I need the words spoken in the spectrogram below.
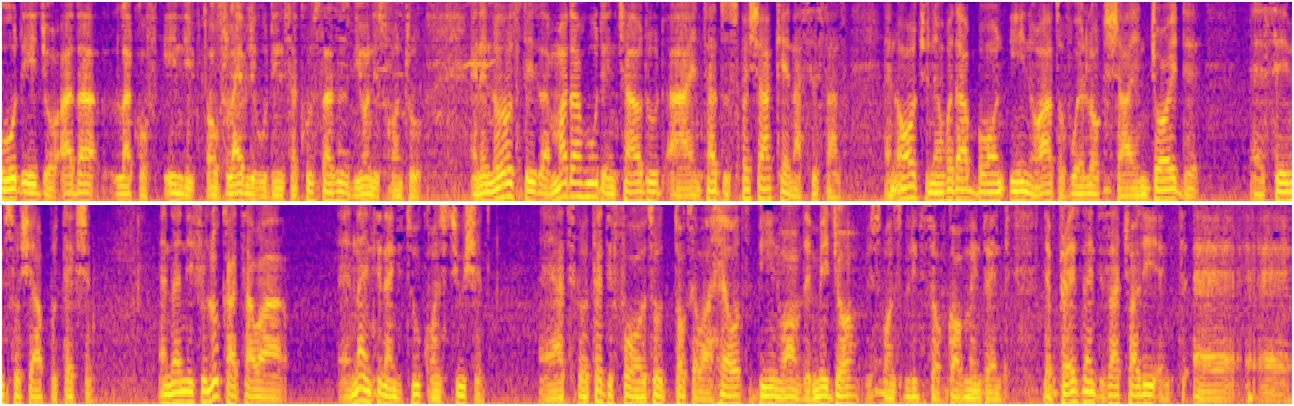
old age or other lack of indi- of livelihood in circumstances beyond his control. And in those states motherhood and childhood are entitled to special care and assistance, and all children, whether born in or out of wedlock, shall enjoy the uh, same social protection. And then if you look at our uh, 1992 Constitution, uh, Article 34 also talks about health being one of the major responsibilities of government, and the president is actually ent- uh, uh,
